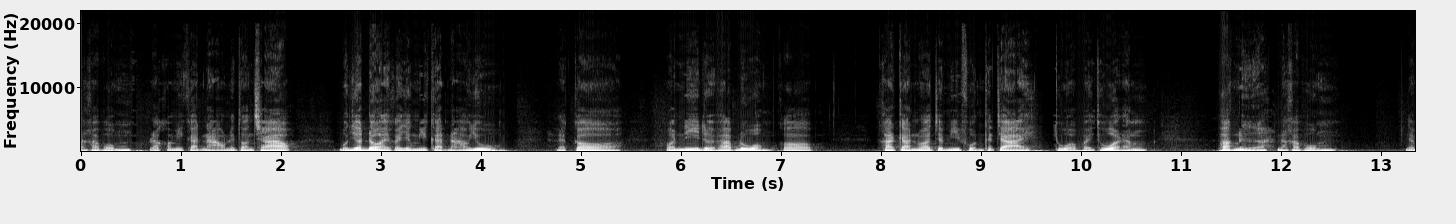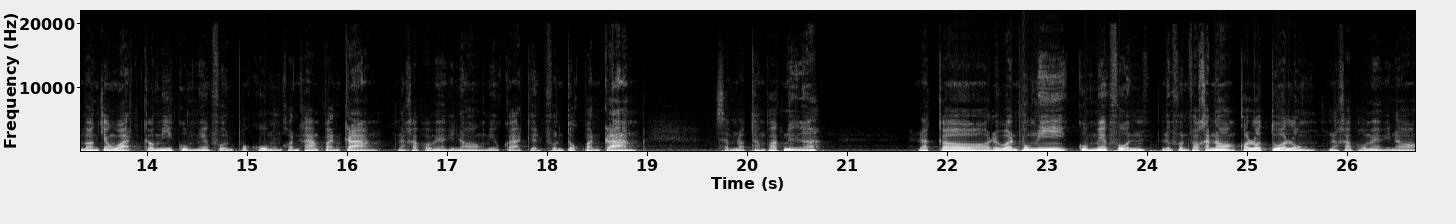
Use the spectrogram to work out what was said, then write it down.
นะครับผม แล้วก็มีอากาศหนาวในตอนเช้า บนยอดดอยก็ยังมีอากาศหนาวอยู่ แล้วก็วันนี้โดยภาพรวมก็คาดการณ์ว่าจะมีฝนกระจายตัวไปทั่วทั้ง ภาคเหนือนะครับผมในบางจังหวัดก็มีกลุ่มเมฆฝนปกคลุมค่อนข้างปานกลางนะครับพ่อแม่พี่น้องมีโอกาสเกิดฝนตกปานกลางสำหรับทางภาคเหนือ แล้วก็ในวันพรุ่งนี้กลุ่มเมฆฝน หรือฝนฟ้าขนองก็ลดตัวลงนะครับพ่อแม่พี่น้อง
